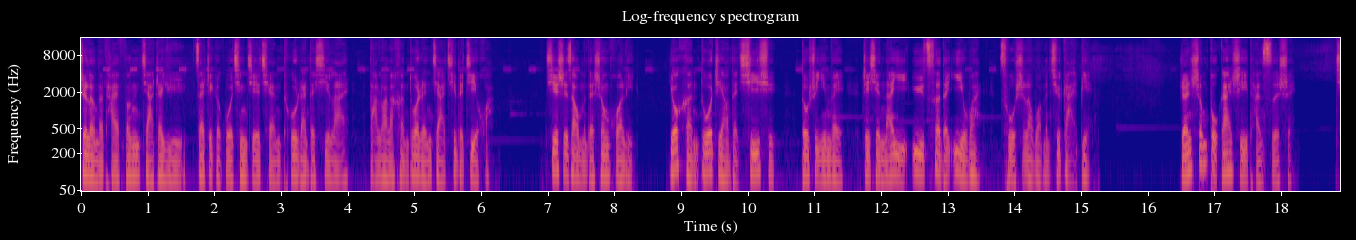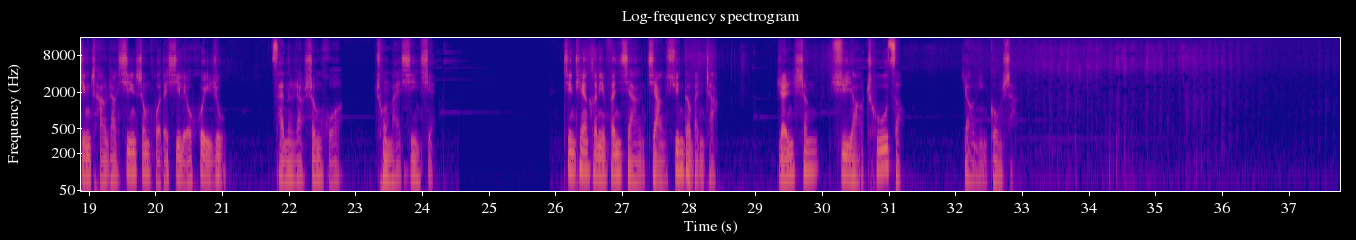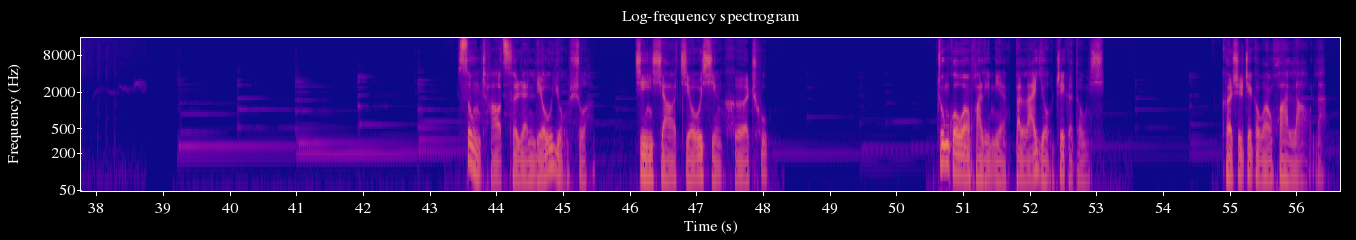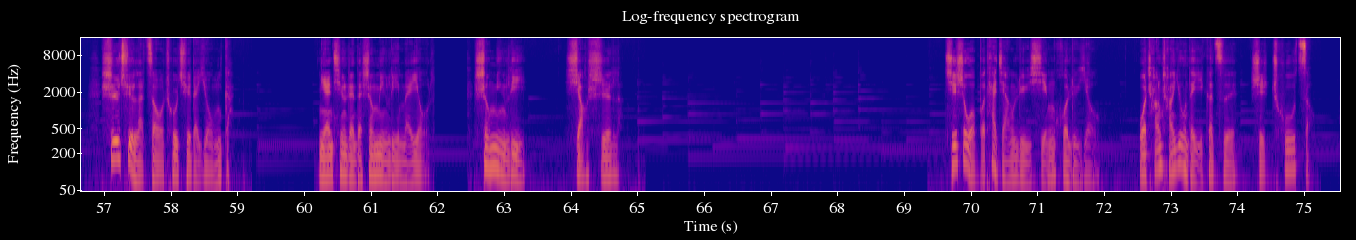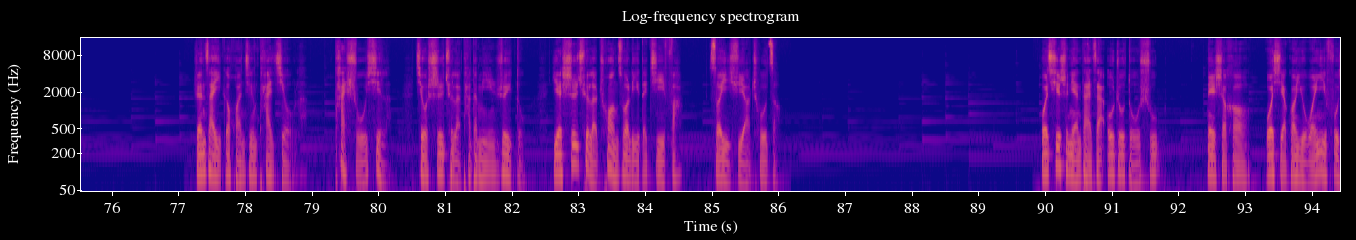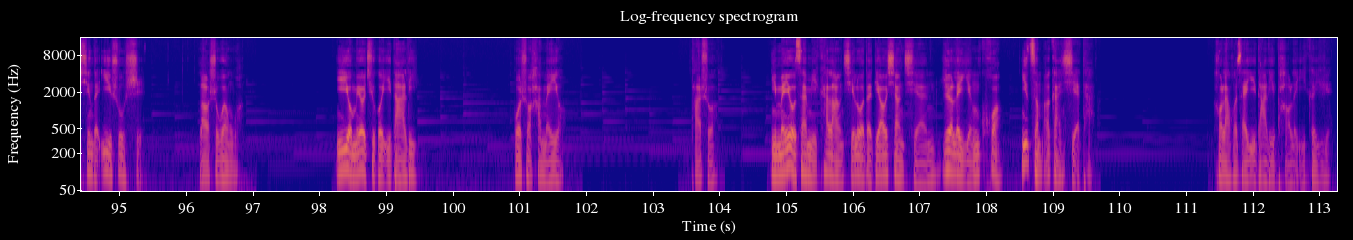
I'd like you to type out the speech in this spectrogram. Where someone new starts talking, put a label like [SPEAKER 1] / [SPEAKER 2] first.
[SPEAKER 1] 湿冷的台风夹着雨，在这个国庆节前突然的袭来，打乱了很多人假期的计划。其实，在我们的生活里，有很多这样的期许，都是因为这些难以预测的意外，促使了我们去改变。人生不该是一潭死水，经常让新生活的溪流汇入，才能让生活充满新鲜。今天和您分享蒋勋的文章。人生需要出走，邀您共赏。宋朝词人刘永说：“今宵酒醒何处？”中国文化里面本来有这个东西，可是这个文化老了，失去了走出去的勇敢。年轻人的生命力没有了，生命力消失了。其实我不太讲旅行或旅游，我常常用的一个字是“出走”。人在一个环境太久了，太熟悉了，就失去了他的敏锐度，也失去了创作力的激发，所以需要出走。我七十年代在欧洲读书，那时候我写关于文艺复兴的艺术史。老师问我：“你有没有去过意大利？”我说：“还没有。”他说：“你没有在米开朗基罗的雕像前热泪盈眶，你怎么敢写他？”后来我在意大利跑了一个月，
